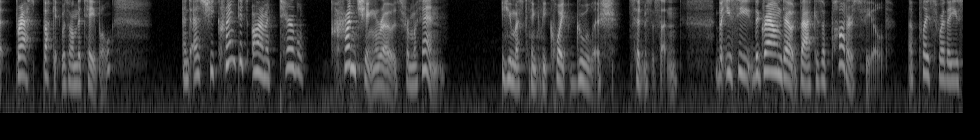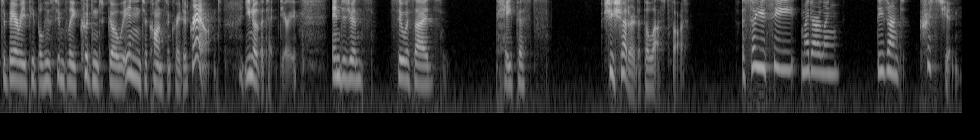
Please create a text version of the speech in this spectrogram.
That brass bucket was on the table, and as she cranked its arm, a terrible crunching rose from within. You must think me quite ghoulish, said Mrs. Sutton. But you see, the ground out back is a potter's field, a place where they used to bury people who simply couldn't go into consecrated ground. You know the type, dearie. Indigents, suicides, papists. She shuddered at the last thought. So you see, my darling, these aren't Christian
